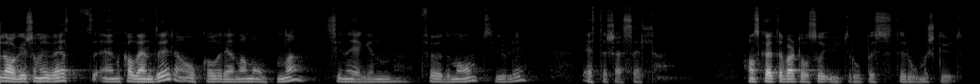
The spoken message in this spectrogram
lager som vi vet, en kalender. Han oppkaller en av månedene, sin egen fødemåned, juli, etter seg selv. Han skal etter hvert også utropes til romersk gud,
